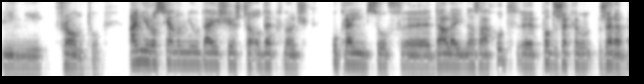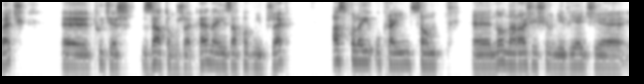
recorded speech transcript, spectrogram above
linii frontu. Ani Rosjanom nie udaje się jeszcze odepchnąć Ukraińców dalej na zachód pod rzekę Żerebeć, E, tudzież za tą rzekę, na jej zachodni brzeg, a z kolei Ukraińcom e, no, na razie się nie wiedzie,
